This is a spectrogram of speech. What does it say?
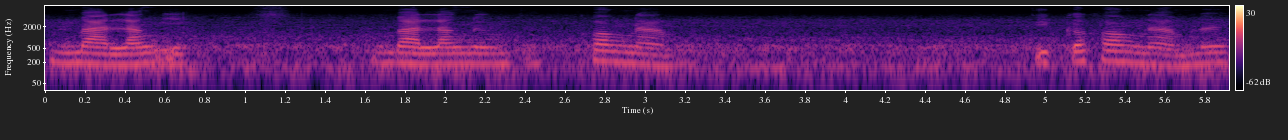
มันบ้านหลังอีกมันบ้านหลังหนึ่งจ้ะคลองน้ำติดก็คลองน้ำเลย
